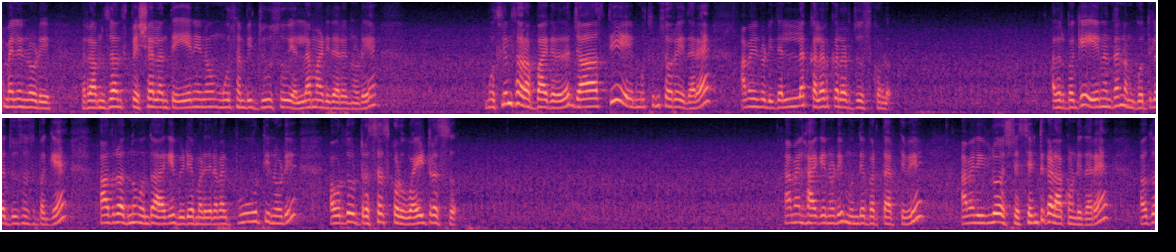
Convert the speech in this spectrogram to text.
ಆಮೇಲೆ ನೋಡಿ, ರಂಜಾನ್ ಸ್ಪೆಷಲ್ ಅಂತ ಏನೇನೋ ಮೂಸಂಬಿ ಜ್ಯೂಸು ಎಲ್ಲ ಮಾಡಿದ್ದಾರೆ ನೋಡಿ. ಮುಸ್ಲಿಮ್ಸ್ ಅವ್ರ ಹಬ್ಬ ಆಗಿರೋದು, ಜಾಸ್ತಿ ಮುಸ್ಲಿಮ್ಸ್ ಅವರೇ ಇದ್ದಾರೆ. ಆಮೇಲೆ ನೋಡಿ, ಇದೆಲ್ಲ ಕಲರ್ ಕಲರ್ ಜ್ಯೂಸ್ಗಳು. ಅದ್ರ ಬಗ್ಗೆ ಏನಂತ ನಮ್ಗೆ ಗೊತ್ತಿಲ್ಲ ಜ್ಯೂಸಸ್ ಬಗ್ಗೆ. ಆದರೂ ಅದನ್ನು ಒಂದು ಹಾಗೆ ವಿಡಿಯೋ ಮಾಡಿದ್ದಾರೆ. ಆಮೇಲೆ ಪೂರ್ತಿ ನೋಡಿ, ಅವ್ರದ್ದು ಡ್ರೆಸ್ಸಸ್ಗಳು, ವೈಟ್ ಡ್ರೆಸ್ಸು. ಆಮೇಲೆ ಹಾಗೆ ನೋಡಿ ಮುಂದೆ ಬರ್ತಾ ಇರ್ತೀವಿ. ಆಮೇಲೆ ಇಲ್ಲೂ ಅಷ್ಟೇ ಸೆಂಟ್ಗಳು ಹಾಕ್ಕೊಂಡಿದ್ದಾರೆ ಅದು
